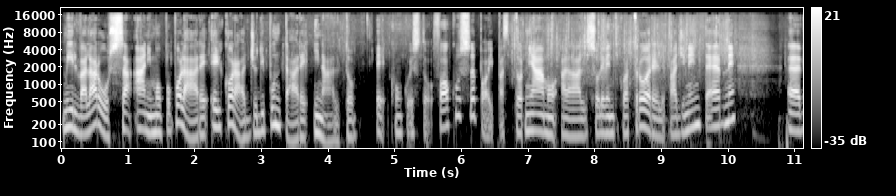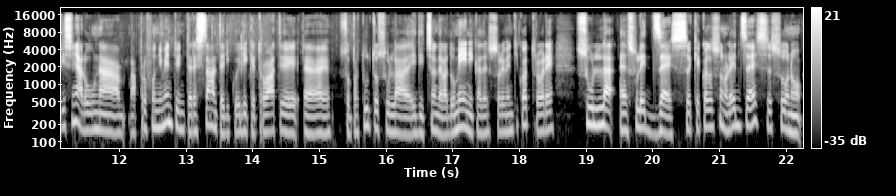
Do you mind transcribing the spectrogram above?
Milva la Rossa, animo popolare e il coraggio di puntare in alto. E con questo focus poi pas- torniamo al Sole 24 ore, le pagine interne. Eh, vi segnalo un approfondimento interessante di quelli che trovate eh, soprattutto sulla edizione della domenica del Sole 24 Ore sul, eh, sulle ZES. Che cosa sono le ZES? Sono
